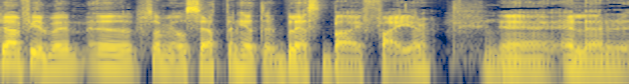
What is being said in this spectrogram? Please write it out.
den filmen eh, som jag har sett, den heter Blessed by Fire. Eh, eller eh,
